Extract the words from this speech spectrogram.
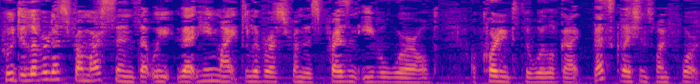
who delivered us from our sins that we that he might deliver us from this present evil world according to the will of God. That's Galatians 1 4.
